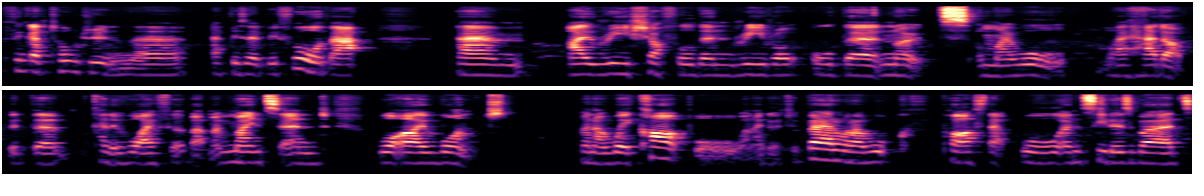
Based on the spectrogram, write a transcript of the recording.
I think I told you in the episode before that um, I reshuffled and rewrote all the notes on my wall. I had up with the kind of what I feel about my mindset and what I want when I wake up or when I go to bed, or when I walk past that wall and see those words.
